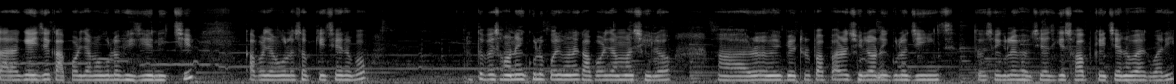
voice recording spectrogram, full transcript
তার আগে এই যে কাপড় জামাগুলো ভিজিয়ে নিচ্ছি, কাপড় জামাগুলো সব কেচে নেব। তো বেশ অনেকগুলো পরিমাণে কাপড় জামা ছিল, আর ওই বেটুর পাপারও ছিল অনেকগুলো জিন্স, তো সেগুলো ভাবছি আজকে সব কেচে নেব একবারই।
